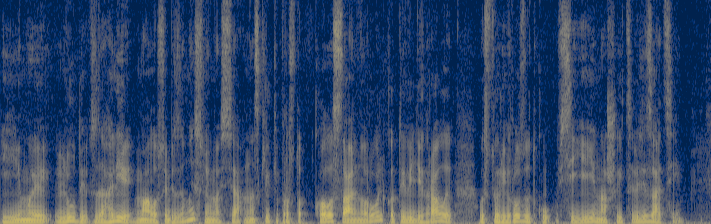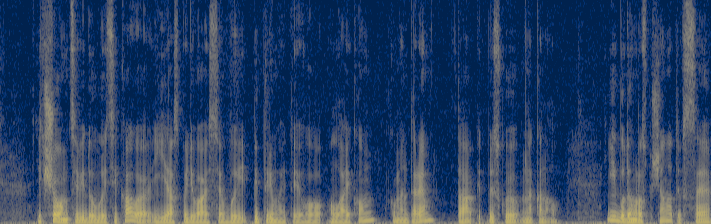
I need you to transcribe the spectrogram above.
І ми, люди, взагалі мало собі замислюємося, наскільки просто колосальну роль коти відіграли в історії розвитку всієї нашої цивілізації. Якщо вам це відео буде цікаве, я сподіваюся, ви підтримаєте його лайком, коментарем та підпискою на канал. І будемо розпочинати все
